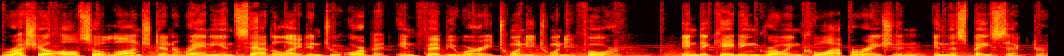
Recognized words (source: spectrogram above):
Russia also launched an Iranian satellite into orbit in February 2024, indicating growing cooperation in the space sector.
